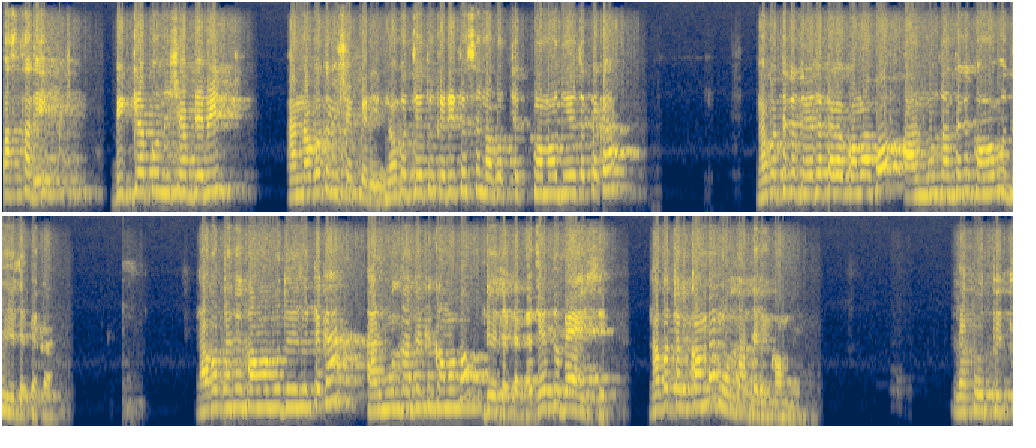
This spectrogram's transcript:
পাঁচ তারিখ, বিজ্ঞাপন হিসাব ডেবিট আর নগদ হিসাব ক্রেডিট নগদ যেহেতু ক্রেডিট আছে নগদ থেকে কমাও দুই হাজার টাকা। নগদ থেকে দুই হাজার টাকা কমাবো আর মূলধন থেকে কমাবো দুই হাজার টাকা। নগদ থেকে কমাবো দুই হাজার টাকা আর মূলধন থেকে কমাবো দুই হাজার টাকা। যেহেতু ব্যয় হয়েছে, নগদ থেকে কমবে, মূলধন থেকে কমবে। লেখো উদ্ধৃত।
